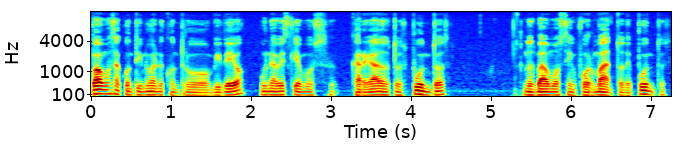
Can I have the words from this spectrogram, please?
Vamos a continuar con otro video. Una vez que hemos cargado otros puntos, nos vamos en formato de puntos.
